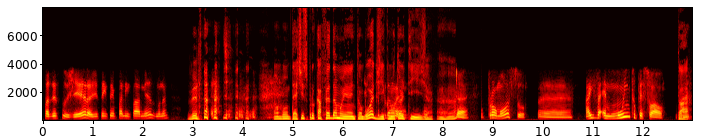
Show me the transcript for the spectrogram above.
fazer sujeira. A gente tem tempo para limpar mesmo, né? Verdade. é um bom teste. Isso para o café da manhã, então. Boa Isso dica, uma tortilha. Uhum. É. O promoço é, aí é muito pessoal. Tá. Né?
